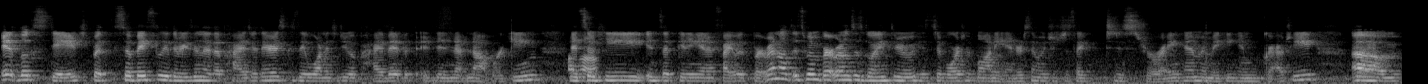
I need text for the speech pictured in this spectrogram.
it looks staged, but so basically the reason that the pies are there is because they wanted to do a pie bit, but it ended up not working, and uh-huh. so he ends up getting in a fight with Burt Reynolds. It's when Burt Reynolds is going through his divorce with Loni Anderson, which is just like destroying him and making him grouchy. Right. Um,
